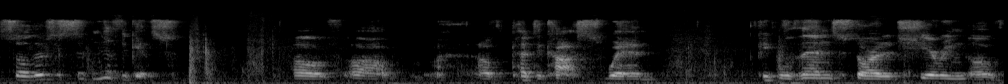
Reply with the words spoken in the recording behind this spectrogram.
so there's a significance of um, of Pentecost when people then started sharing of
